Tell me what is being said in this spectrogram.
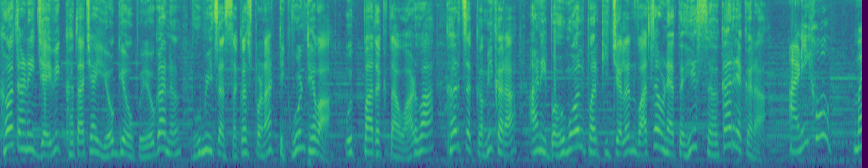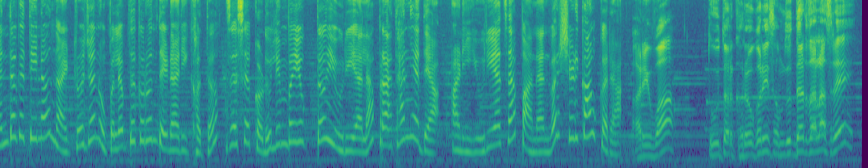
खत आणि जैविक खताच्या योग्य उपयोगानं भूमीचा सकसपणा टिकवून ठेवा उत्पादकता वाढवा खर्च कमी करा आणि बहुमोल परकी चलन वाचवण्यातही सहकार्य करा. आणि हो मंदगतीनं नायट्रोजन उपलब्ध करून देणारी खतं जसं कडुलिंबयुक्त युरियाला प्राधान्य द्या आणि युरियाचा पानांवर शिडकाव करा. अरे वा तू तर खरोखरी समजूतदार झालास रे.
